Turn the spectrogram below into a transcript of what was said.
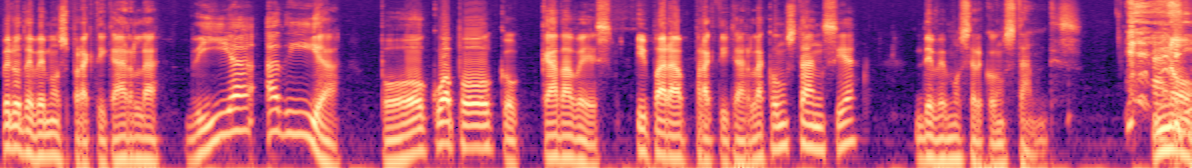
pero debemos practicarla día a día, poco a poco, cada vez y para practicar la constancia debemos ser constantes. No,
